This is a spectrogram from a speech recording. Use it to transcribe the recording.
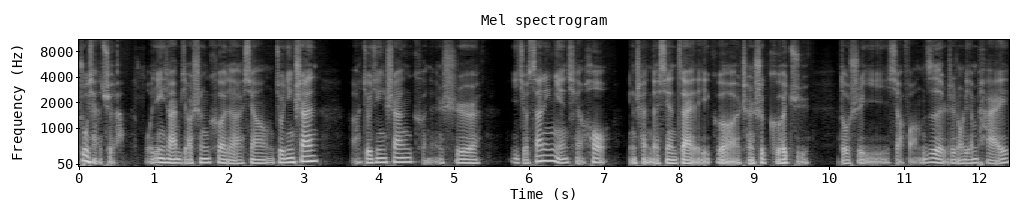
住下去了。我印象比较深刻的，像旧金山啊，旧金山可能是一九三零年前后形成的现在的一个城市格局，都是以小房子这种连排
